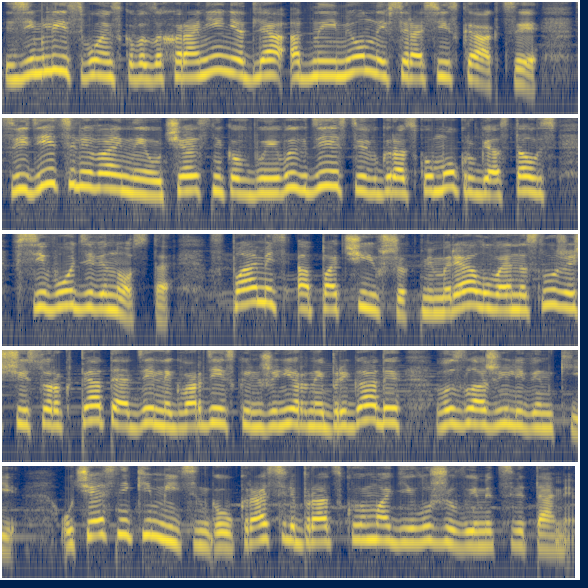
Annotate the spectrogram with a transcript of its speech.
земли с воинского захоронения для одноименной всероссийской акции. Свидетелей войны, участников боевых действий в городском округе осталось всего 90 место. В память о почивших к мемориалу военнослужащие 45-й отдельной гвардейской инженерной бригады возложили венки. Участники митинга украсили братскую могилу живыми цветами.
